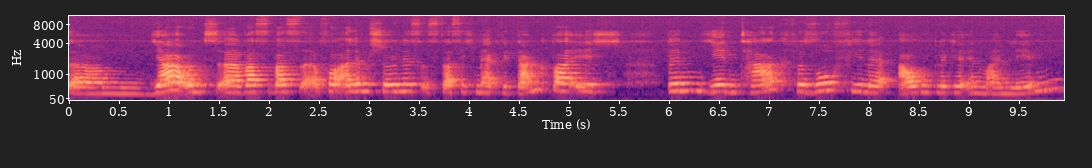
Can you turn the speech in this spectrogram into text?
ähm, ja, und äh, was, was äh, vor allem schön ist, ist, dass ich merke, wie dankbar ich bin jeden Tag für so viele Augenblicke in meinem Leben.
